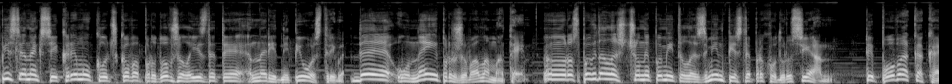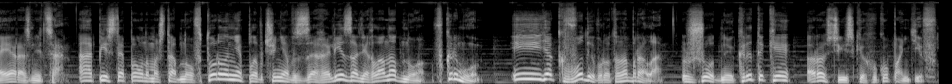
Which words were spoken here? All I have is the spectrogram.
Після анексії Криму Клочкова продовжила їздити на рідний півострів, де у неї проживала мати. Розповідала, що не помітила змін після приходу росіян. Типова какая разниця. А після повномасштабного вторгнення плавчиня взагалі залягла на дно в Криму. І як води в рота набрала жодної критики російських окупантів.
